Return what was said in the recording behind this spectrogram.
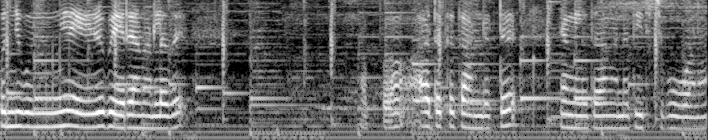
കുഞ്ഞു കുഞ്ഞു ഏഴ് പേരാണുള്ളത്. അപ്പോൾ അതൊക്കെ കണ്ടിട്ട് ഞങ്ങളിത് അങ്ങനെ തിരിച്ചു പോവാണ്.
